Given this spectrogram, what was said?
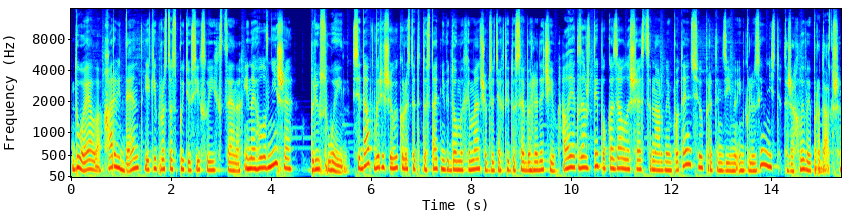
Дуела, Харві Дент, який просто спить у всіх своїх сценах. І найголовніше. Брюс Уейн сідав, вирішив використати достатньо відомих імен, щоб затягти до себе глядачів, але як завжди показав лише сценарну імпотенцію, претензійну інклюзивність та жахливий продакшн.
